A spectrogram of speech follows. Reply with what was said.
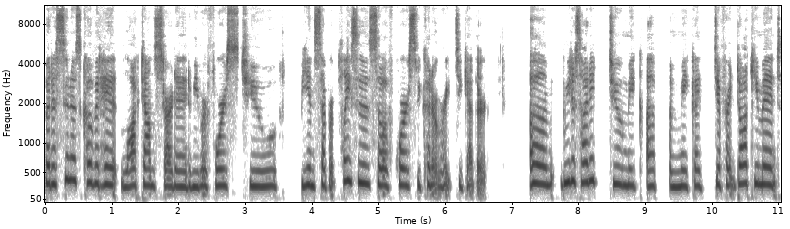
But as soon as COVID hit, lockdown started, we were forced to be in separate places. So of course we couldn't write together. Um, we decided to make up, make a different document,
